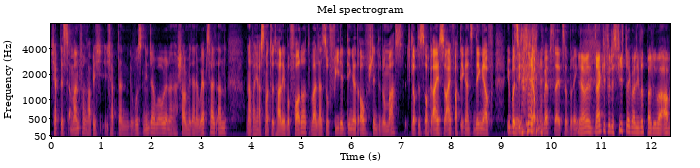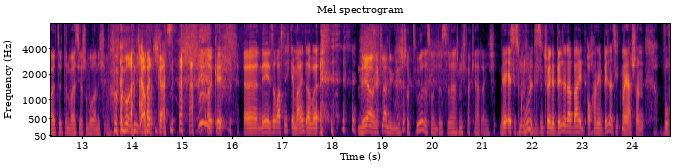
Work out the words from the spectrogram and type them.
ich habe das am Anfang, habe ich, ich habe dann gewusst Ninja Warrior, dann schaue ich mir deine Website an und dann war ich erstmal total überfordert, weil da so viele Dinge draufstehen, die du machst. Ich glaube, das ist auch gar nicht so einfach, die ganzen Dinge auf, übersichtlich auf eine Website zu bringen. Ja, danke für das Feedback, weil die wird bald überarbeitet, dann weiß ich ja schon, woran ich, woran ich arbeiten kann. Okay, äh, nee, so war es nicht gemeint, aber nee, aber ja klar, eine Struktur, dass man das ist ja nicht verkehrt eigentlich. nee, es ist cool, es sind schöne Bilder dabei. Auch an den Bildern sieht man ja schon, wo,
